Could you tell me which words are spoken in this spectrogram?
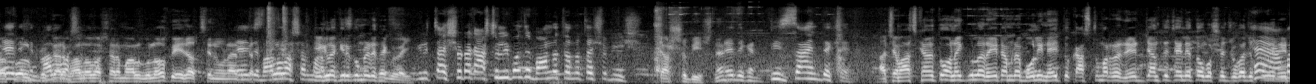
সকল প্রকার ভালোবাসার মালগুলোও পেয়ে যাচ্ছেন ওনার কাছে ভালোবাসার মাল। এগুলো কীরকম রেটে থাকবে ভাই? এগুলো চারশো টাকা আটচল্লিশ পঞ্চাশ বাউন্ন চন্ন চারশো বিশ। চারশো বিশ না? এই দেখেন ডিজাইন দেখেন। আচ্ছা মাঝখানে তো অনেকগুলো রেট আমরা বলি নাই তো কাস্টমাররা রেট জানতে চাইলে তো অবশ্যই যোগাযোগ হ্যাঁ করে রেট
